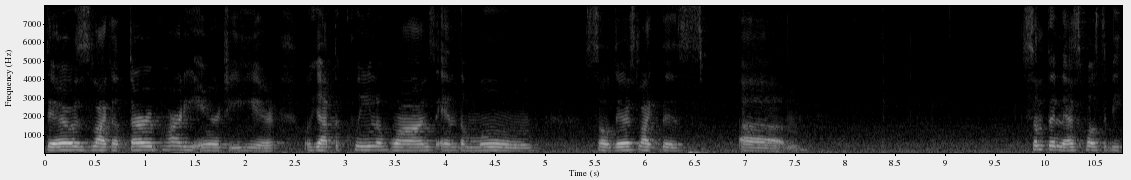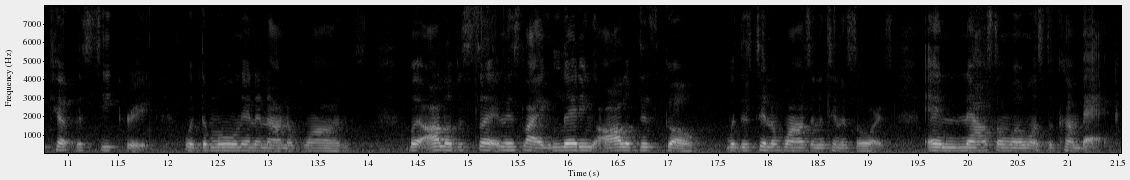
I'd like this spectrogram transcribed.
There was like a third party energy here. We got the queen of wands and the moon. So there's like this um, something that's supposed to be kept a secret with the moon and the nine of wands. But all of a sudden it's like letting all of this go with this ten of wands and the ten of swords. And now someone wants to come back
